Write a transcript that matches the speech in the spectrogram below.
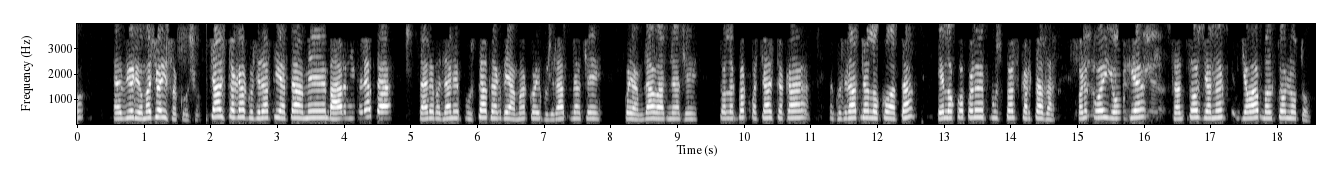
વિડીયોમાં જોઈ શકો છો. પચાસ ટકા ગુજરાતી હતા. અમે બહાર નીકળ્યા હતા. ત્યારે બધાને પૂછતા હતા કે આમાં કોઈ ગુજરાતના છે, કોઈ અમદાવાદના છે? તો લગભગ પચાસ ટકા ગુજરાતના લોકો હતા. એ લોકો પણ પૂછપરછ કરતા હતા. પણ કોઈ યોગ્ય સંતોષજનક જવાબ મળતો નહોતો.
